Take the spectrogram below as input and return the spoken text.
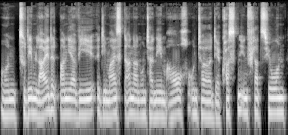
Und zudem leidet man ja wie die meisten anderen Unternehmen auch unter der Kosteninflation.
